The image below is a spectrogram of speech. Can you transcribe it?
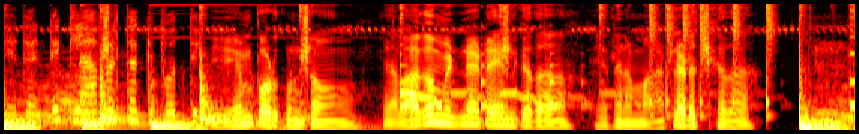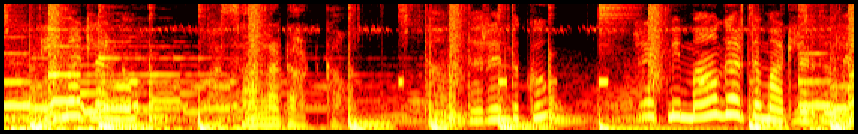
లేదంటే గ్లామర్ తగ్గిపోద్ది. ఏం పడుకుంటాం? ఎలాగో మిడ్ నైట్ అయింది కదా. ఏదైనా మాట్లాడొచ్చు కదా. ఏం మాట్లాడినావు? Masala dot com. తొందర ఎందుకు? రేపు మీ మామగారితో మాట్లాడదులే.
